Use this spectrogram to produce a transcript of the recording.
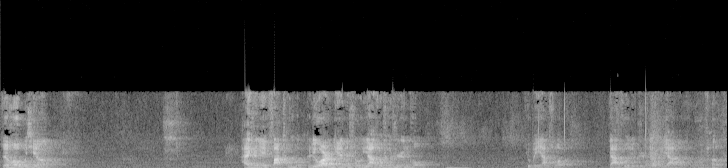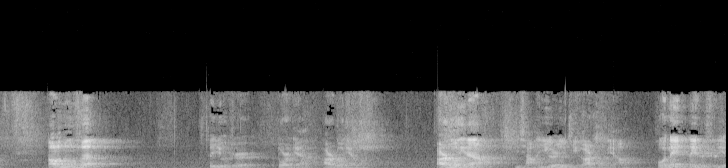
最后不行，还是给发成六二年的时候压缩城市人口，就被压缩了，压缩就直接被压到农村了。到了农村，这就是多少年？二十多年吧。二十多年啊！你想，一个人有几个二十多年啊？不过那那是十年，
